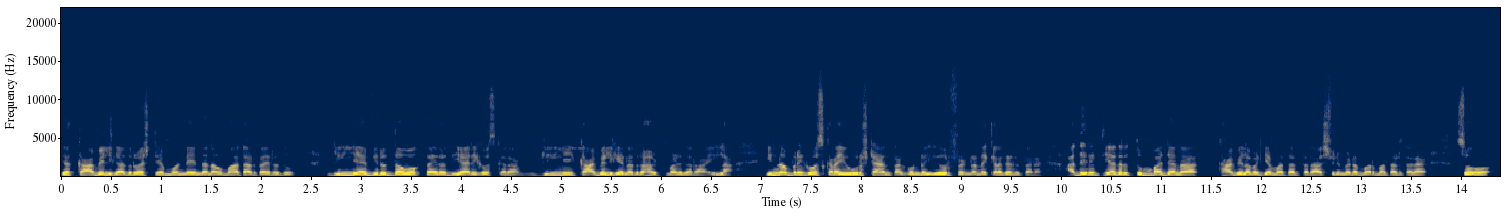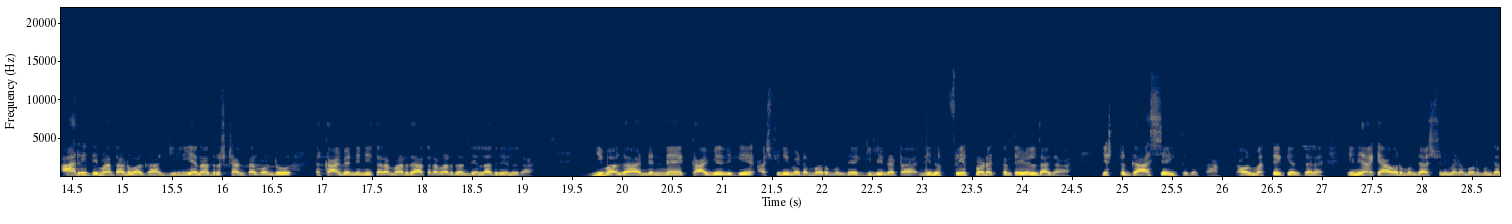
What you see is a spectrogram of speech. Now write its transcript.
ಈಗ ಕಾವೇಲಿಗಾದ್ರೂ ಅಷ್ಟೇ, ಮೊನ್ನೆಯಿಂದ ನಾವು ಮಾತಾಡ್ತಾ ಇರೋದು, ಗಿಲ್ಲಿಯ ವಿರುದ್ಧ ಹೋಗ್ತಾ ಇರೋದು ಯಾರಿಗೋಸ್ಕರ? ಗಿಲ್ಲಿ ಕಾಬೇಲಿಗೆ ಏನಾದ್ರು ಹರ್ಟ್ ಮಾಡಿದಾರ? ಇಲ್ಲ. ಇನ್ನೊಬ್ಬರಿಗೋಸ್ಕರ ಇವ್ರು ಸ್ಟ್ಯಾಂಡ್ ತಗೊಂಡು ಇವ್ರ ಫ್ರೆಂಡ್ ಅನ್ನ ಕೆಳಗಡೆ ಅದೇ ರೀತಿ ಆದ್ರೆ ತುಂಬಾ ಜನ ಕಾವ್ಯಲ ಬಗ್ಗೆ ಮಾತಾಡ್ತಾರೆ, ಅಶ್ವಿನಿ ಮೇಡಮ್ ಅವ್ರು ಮಾತಾಡ್ತಾರೆ. ಸೊ ಆ ರೀತಿ ಮಾತಾಡುವಾಗ ಗಿಲ್ಲಿ ಏನಾದ್ರು ಸ್ಟ್ಯಾಂಡ್ ತಗೊಂಡು ಕಾವ್ಯ ನೀನ್ ಈ ತರ ಮಾಡ್ದೆ, ಆ ತರ ಮಾಡ್ದೆ ಅಂತ ಎಲ್ಲಾದ್ರೂ ಹೇಳಿದ್ರ? ಇವಾಗ ನಿನ್ನೆ ಕಾವ್ಯನಿಗೆ ಅಶ್ವಿನಿ ಮೇಡಮ್ ಅವ್ರ ಮುಂದೆ ಗಿಲ್ಲಿ ನಟ, ನೀನು ಫ್ರೀ ಪ್ರಾಡಕ್ಟ್ ಅಂತ ಹೇಳಿದಾಗ ಎಷ್ಟು ಗಾಸಿ ಆಯ್ತು ಗೊತ್ತಾ? ಅವ್ರು ಮತ್ತೆ ಕೇಳ್ತಾರೆ, ನೀನು ಯಾಕೆ ಅವ್ರ ಮುಂದೆ ಅಶ್ವಿನಿ ಮೇಡಮ್ ಅವ್ರ ಮುಂದೆ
